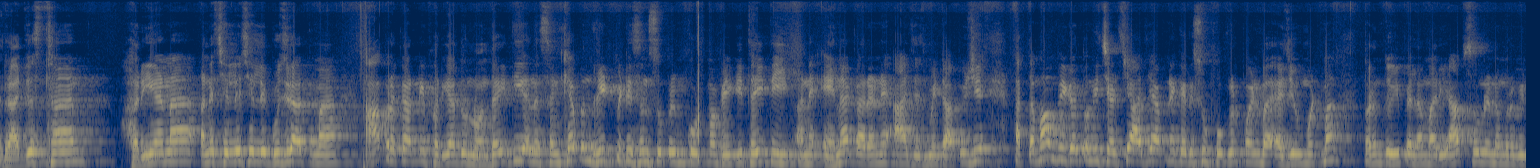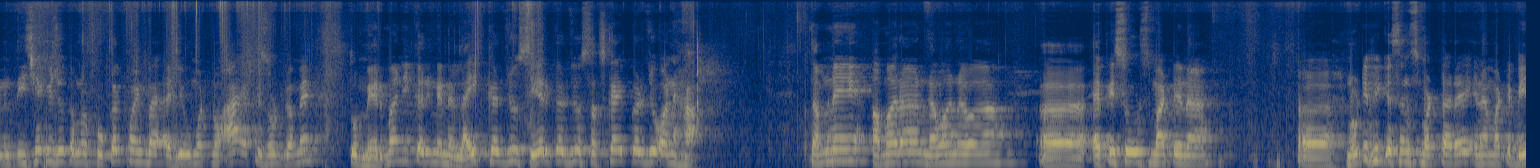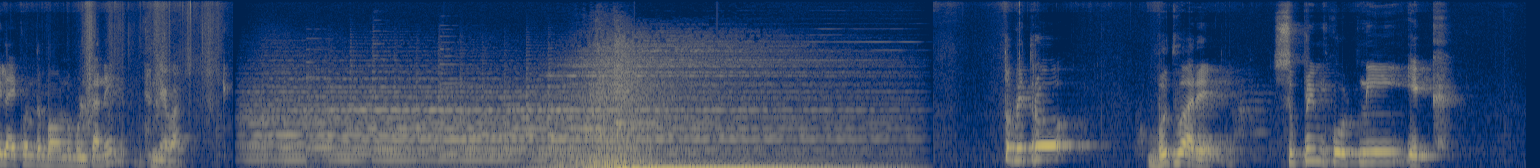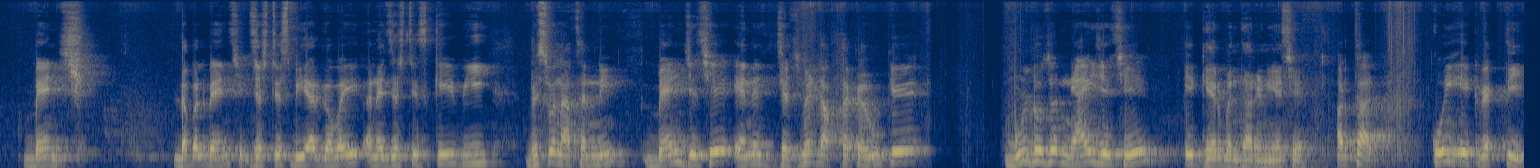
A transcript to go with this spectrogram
રાજસ્થાન હરિયાણા અને છેલ્લે છેલ્લે ગુજરાતમાં આ પ્રકારની ફરિયાદો નોંધાઈ હતી અને સંખ્યાબંધ રીટ પિટિશન સુપ્રીમ કોર્ટમાં ભેગી થઈ હતી અને એના કારણે આ જજમેન્ટ આપ્યું છે. આ તમામ વિગતોની ચર્ચા આજે આપણે કરીશું ફોકલ પોઈન્ટ બાય અજય ઉમટમાં પરંતુ એ પહેલાં મારી આપ સૌને નમ્ર વિનંતી છે કે જો તમને ફોકલ પોઈન્ટ બાય અજય ઉમટનો આ એપિસોડ ગમે, તો મહેરબાની કરીને એને લાઇક કરજો શેર કરજો સબસ્ક્રાઈબ કરજો અને હા, તમને અમારા નવા નવા એપિસોડ્સ માટેના નોટિફિકેશન્સ મળતા રહે. એના માટે બેલ આઇકોન દબાવવાનું ભૂલતા નહીં. ધન્યવાદ. તો મિત્રો, બુધવારે સુપ્રીમ કોર્ટની એક bench, double bench, justice B R Gavai અને જસ્ટિસ કે વી વિશ્વનાથનની બેન્ચ જે છે, એને જજમેન્ટ આપતા કહ્યું કે બુલડોઝર ન્યાય જે છે એ ગેરબંધારણીય છે. અર્થાત, કોઈ એક વ્યક્તિ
